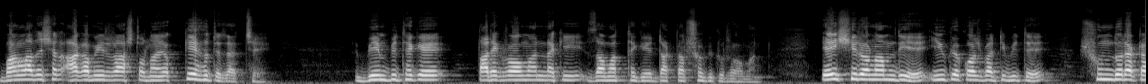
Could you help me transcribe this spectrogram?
বাংলাদেশের আগামীর রাষ্ট্রনায়ক কে হতে যাচ্ছে? বিএনপি থেকে তারেক রহমান নাকি জামাত থেকে ডাক্তার শফিকুর রহমান। এই শিরোনাম দিয়ে ইউকে কসবা টিভিতে সুন্দর একটা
